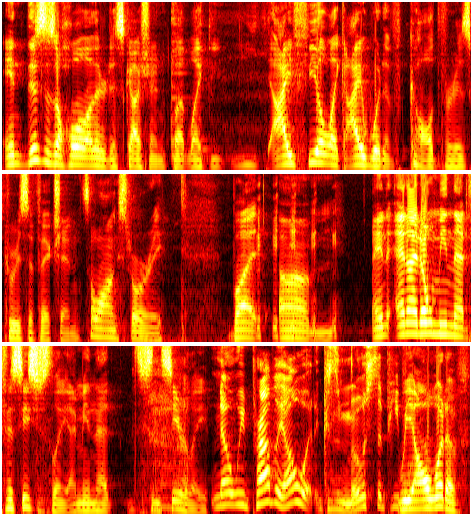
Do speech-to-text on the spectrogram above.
and this is a whole other discussion, but like, I feel like I would have called for his crucifixion. It's a long story, but um, and and I don't mean that facetiously. I mean that sincerely. No, we probably all would, because most of the people. We all would have.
